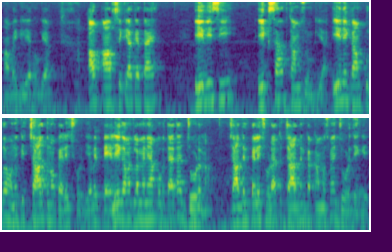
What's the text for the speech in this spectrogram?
हाँ भाई क्लियर हो गया। अब आपसे क्या कहता है? ए बी सी एक साथ काम शुरू किया। ए ने काम पूरा होने के चार दिनों पहले छोड़ दिया। भाई, पहले का मतलब मैंने आपको बताया था जोड़ना। चार दिन पहले छोड़ा तो चार दिन का काम उसमें जोड़ देंगे।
